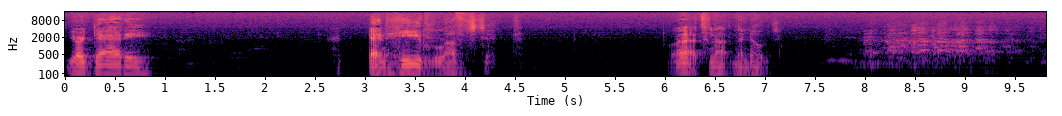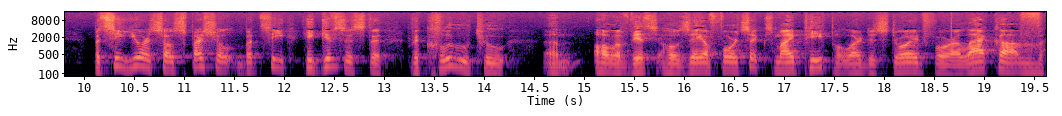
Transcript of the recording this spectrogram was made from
your daddy, and he loves it. Well, that's not in the notes. But see, you are so special. But see, he gives us the, the clue to um, all of this. Hosea 4 6, my people are destroyed for a lack of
